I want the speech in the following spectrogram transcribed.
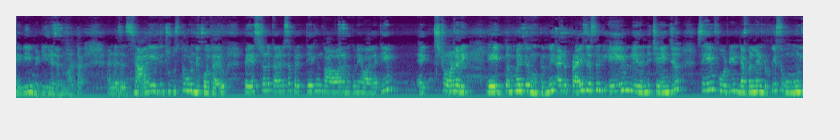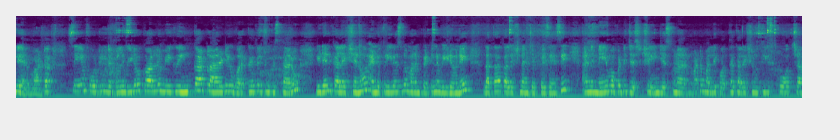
హెవీ మెటీరియల్ అనమాట అండ్ అసలు శారీ అయితే చూస్తూ ఉండిపోతారు. పేస్టల్ కలర్స్ ప్రత్యేకం కావాలనుకునే వాళ్ళకి ఎక్స్ట్రానరీ ఎయిట్ దమ్ అయితే ఉంటుంది. అండ్ ప్రైస్ అసలు ఏం లేదండి. Change same fourteen double nine rupees only అనమాట same fourteen double nine video కాల్లో మీకు ఇంకా క్లారిటీగా వర్క్ అయితే చూపిస్తారు. ఇడెన్ కలెక్షన్ అండ్ ప్రీవియస్లో మనం పెట్టిన వీడియోనే లతా కలెక్షన్ అని చెప్పేసేసి అండ్ నేమ్ ఒకటి జస్ట్ చేంజ్ చేసుకున్నారనమాట మళ్ళీ కొత్త కలెక్షన్ తీసుకోవచ్చా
